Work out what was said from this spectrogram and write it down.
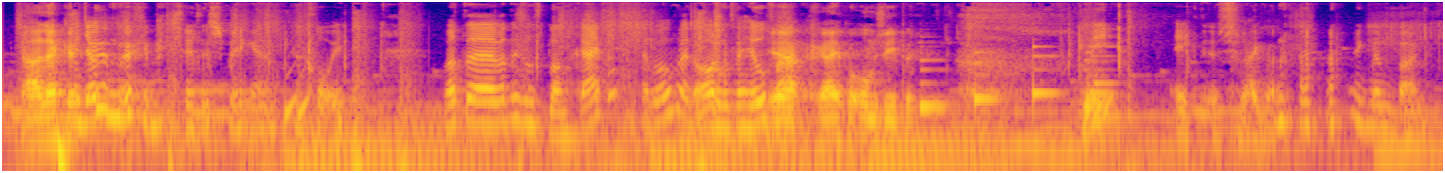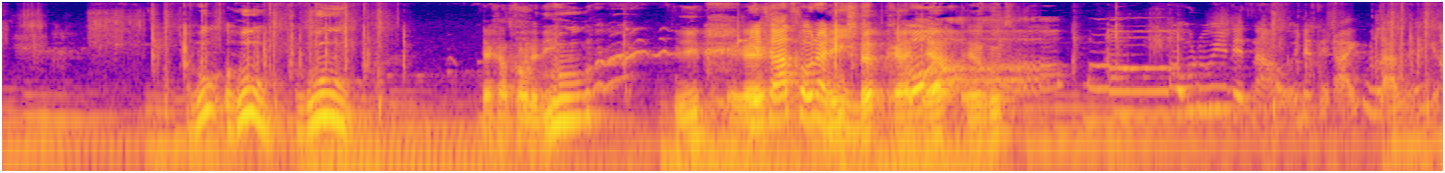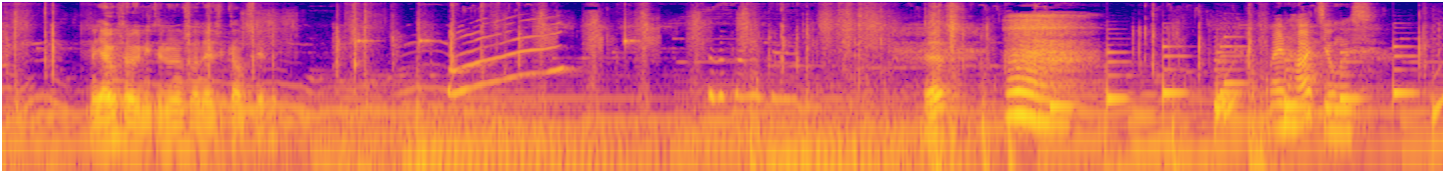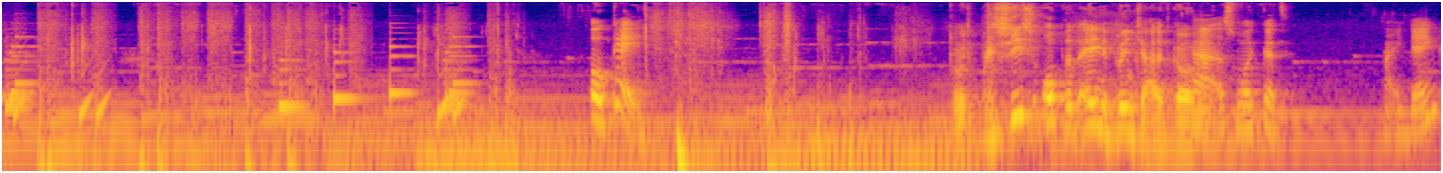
Ja, lekker. Vind je ook dat Murphy een beetje in springen en gooien? Wat, eh, wat is ons plan? Grijpen? Daarboven? Oh, dan moeten we heel Ja, vaak. grijpen, omzwiepen. Wie? Ik dus. Blijkbaar. Ik ben bang. Hoe? Hoe? Hoe? Jij gaat gewoon naar die. Hoe? Hiep, Je gaat gewoon naar links, die. hup, grijp. Oh. Ja, heel goed. Oh, hoe doe je dit nou? Dit ga ik me laten. Maar jij hoeft het ook niet te doen als we aan deze kant zitten. Yes. Mijn hart, jongens. Oké. We moeten precies op dat ene puntje uitkomen. Ja, dat is mooi kut. Maar ik denk...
